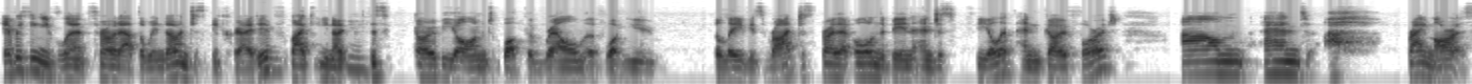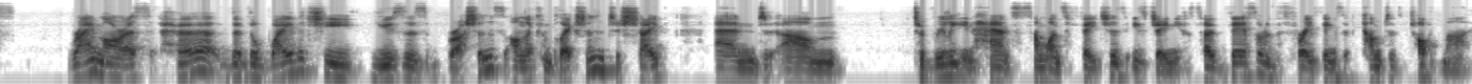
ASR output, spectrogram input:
everything you've learned, throw it out the window and just be creative. Mm. Like you know, mm. just go beyond what the realm of what you believe is right. Just throw that all in the bin and just feel it and go for it. Um, and oh, Rae Morris. Rae Morris, her the, the way that she uses brushes on the complexion to shape and um, to really enhance someone's features is genius. So they're sort of the three things that come to the top of mind.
